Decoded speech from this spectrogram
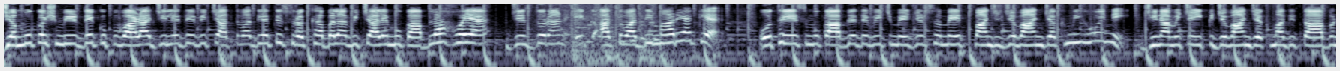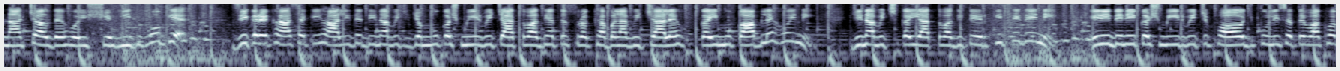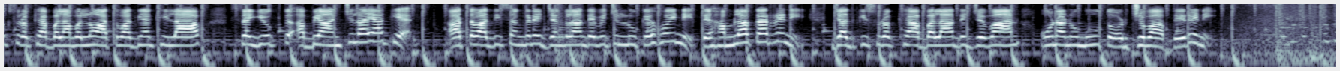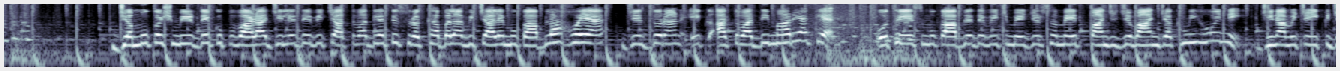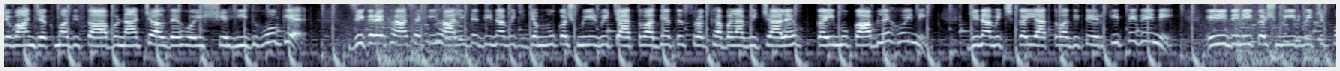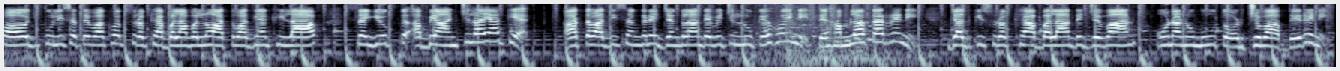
ਜੰਮੂ ਕਸ਼ਮੀਰ ਦੇ ਕੁਪਵਾੜਾ ਜ਼ਿਲ੍ਹੇ ਦੇ ਵਿੱਚ ਅੱਤਵਾਦੀਆਂ ਤੇ ਸੁਰੱਖਿਆ ਬਲਾਂ ਵਿਚਾਲੇ ਮੁਕਾਬਲਾ ਹੋਇਆ ਜਿਸ ਦੌਰਾਨ ਇੱਕ ਅੱਤਵਾਦੀ ਮਾਰਿਆ ਗਿਆ ਹੈ। ਉੱਥੇ ਇਸ ਮੁਕਾਬਲੇ ਦੇ ਵਿੱਚ ਮੇਜਰ ਸਮੇਤ 5 ਜਵਾਨ ਜ਼ਖਮੀ ਹੋਏ ਨੇ, ਜਿਨ੍ਹਾਂ ਵਿੱਚ ਇੱਕ ਜਵਾਨ ਜ਼ਖਮਾਂ ਦੀ ਤਾਬ ਨਾ ਚੱਲਦੇ ਹੋਏ ਸ਼ਹੀਦ ਹੋ ਗਿਆ ਹੈ। ਜ਼ਿਕਰ ਇਹ ਖਾਸ ਹੈ ਕਿ ਹਾਲ ਹੀ ਦੇ ਦਿਨਾਂ ਵਿੱਚ ਜੰਮੂ ਕਸ਼ਮੀਰ ਵਿੱਚ ਅੱਤਵਾਦੀਆਂ ਤੇ ਸੁਰੱਖਿਆ ਬਲਾਂ ਵਿਚਾਲੇ ਕਈ ਮੁਕਾਬਲੇ ਹੋਏ ਨੇ ਜਿਨ੍ਹਾਂ ਵਿੱਚ ਕਈ ਅੱਤਵਾਦੀ ਢੇਰ ਕੀਤੇ ਗਏ ਨੇ। ਇਨੀ ਦਿਨੀ ਕਸ਼ਮੀਰ ਵਿੱਚ ਫੌਜ, ਪੁਲਿਸ ਅਤੇ ਵੱਖ-ਵੱਖ ਸੁਰੱਖਿਆ ਬਲਾਂ ਵੱਲੋਂ ਅੱਤਵਾਦੀਆਂ ਖਿਲਾਫ ਸੰਯੁਕਤ ਅਭਿਆਨ ਚਲਾਇਆ ਗਿਆ ਹੈ। ਅੱਤਵਾਦੀ ਸੰਘਣੇ ਜੰਗਲਾਂ ਦੇ ਵਿੱਚ ਲੁਕੇ ਹੋਏ ਨੇ ਤੇ ਹਮਲਾ ਕਰ ਰਹੇ ਨੇ, ਜਦਕਿ ਸੁਰੱਖਿਆ ਬਲਾਂ ਦੇ ਜਵਾਨ ਉਹਨਾਂ ਨੂੰ ਮੂੰਹ ਤੋੜ ਜਵਾਬ ਦੇ ਰਹੇ ਨੇ। ਜੰਮੂ ਕਸ਼ਮੀਰ ਦੇ ਕੁਪਵਾੜਾ ਜ਼ਿਲ੍ਹੇ ਦੇ ਵਿੱਚ ਅੱਤਵਾਦੀਆਂ ਤੇ ਸੁਰੱਖਿਆ ਬਲਾਂ ਵਿਚਾਲੇ ਮੁਕਾਬਲਾ ਹੋਇਆ ਜਿਸ ਦੌਰਾਨ ਇੱਕ ਅੱਤਵਾਦੀ ਮਾਰਿਆ ਗਿਆ ਹੈ। ਉੱਥੇ ਇਸ ਮੁਕਾਬਲੇ ਦੇ ਵਿੱਚ ਮੇਜਰ ਸਮੇਤ 5 ਜਵਾਨ ਜ਼ਖਮੀ ਹੋਏ ਨੇ, ਜਿਨ੍ਹਾਂ ਵਿੱਚ ਇੱਕ ਜਵਾਨ ਜ਼ਖਮਾਂ ਦੀ ਤਾਬ ਨਾ ਚੱਲਦੇ ਹੋਏ ਸ਼ਹੀਦ ਹੋ ਗਿਆ ਜ਼ਿਕਰ ਇਹ ਖਾਸ ਹੈ ਕਿ ਹਾਲ ਹੀ ਦੇ ਦਿਨਾਂ ਵਿੱਚ ਜੰਮੂ ਕਸ਼ਮੀਰ ਵਿੱਚ ਅੱਤਵਾਦੀਆਂ ਤੇ ਸੁਰੱਖਿਆ ਬਲਾਂ ਵਿਚਾਲੇ ਕਈ ਮੁਕਾਬਲੇ ਹੋਏ ਨੇ ਜਿਨ੍ਹਾਂ ਵਿੱਚ ਕਈ ਅੱਤਵਾਦੀ ਢੇਰ ਕੀਤੇ ਗਏ ਨੇ। ਇਨੀ ਦਿਨੀ ਕਸ਼ਮੀਰ ਵਿੱਚ ਫੌਜ, ਪੁਲਿਸ ਅਤੇ ਵੱਖ-ਵੱਖ ਸੁਰੱਖਿਆ ਬਲਾਂ ਵੱਲੋਂ ਅੱਤਵਾਦੀਆਂ ਖਿਲਾਫ ਸੰਯੁਕਤ ਅਭਿਆਨ ਚਲਾਇਆ ਗਿਆ ਹੈ। ਅੱਤਵਾਦੀ ਸੰਘਣੇ ਜੰਗਲਾਂ ਦੇ ਵਿੱਚ ਲੁਕੇ ਹੋਏ ਨੇ ਤੇ ਹਮਲਾ ਕਰ ਰਹੇ ਨੇ, ਜਦਕਿ ਸੁਰੱਖਿਆ ਬਲਾਂ ਦੇ ਜਵਾਨ ਉਹਨਾਂ ਨੂੰ ਮੂੰਹ ਤੋੜ ਜਵਾਬ ਦੇ ਰਹੇ ਨੇ।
